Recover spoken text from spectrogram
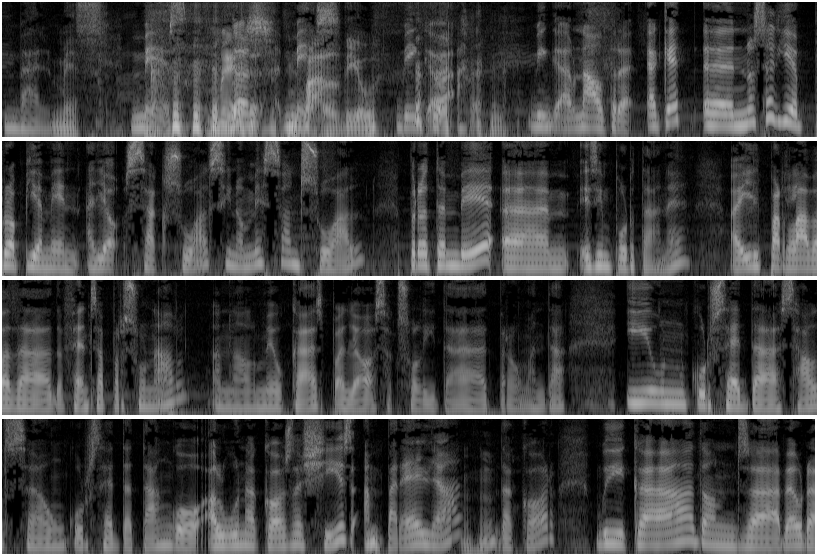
Val. Més. Més. Més. Doncs, més. Val, diu. Vinga, va. Vinga, un altre. Aquest eh, no seria pròpiament allò sexual, sinó més sensual, però també eh, és important, eh? Ell parlava de defensa personal, en el meu cas, allò, sexualitat, per augmentar, i un curset de salsa, un curset de tango, alguna cosa així, en parella, uh -huh. d'acord? Vull dir que, doncs, a veure,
